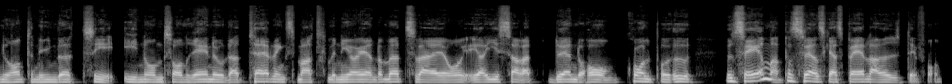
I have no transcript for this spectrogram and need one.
nu har inte ni mötts i, i någon sån renodlad tävlingsmatch, men ni har ju ändå mött Sverige och jag gissar att du ändå har koll på hur, hur ser man på svenska spelare utifrån?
